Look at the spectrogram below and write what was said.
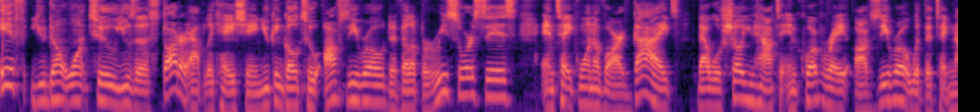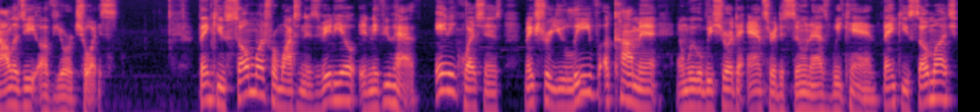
if you don't want to use a starter application, you can go to Auth0 developer resources and take one of our guides that will show you how to incorporate Auth0 with the technology of your choice. Thank you so much for watching this video. And if you have any questions, make sure you leave a comment and we will be sure to answer it as soon as we can. Thank you so much.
